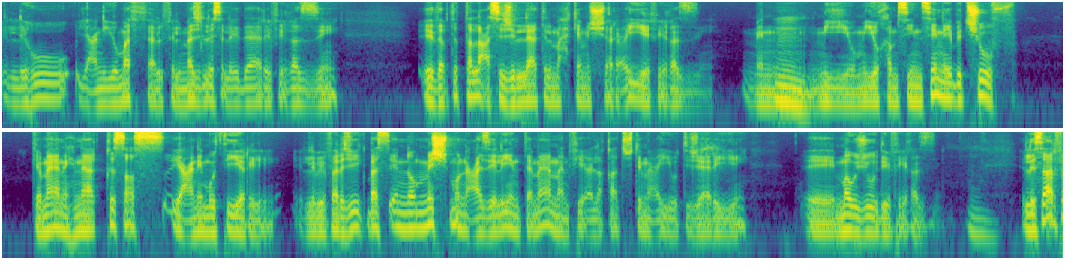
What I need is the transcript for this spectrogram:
اللي هو يعني يمثل في المجلس الإداري في غزة إذا بتطلع على سجلات المحكمة الشرعية في غزة من م. 100 و 150 سنة بتشوف كمان هناك قصص يعني مثيرة اللي بفرجيك بس إنه مش منعزلين تماما في علاقات اجتماعية وتجارية آه، موجودة في غزة. اللي صار في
